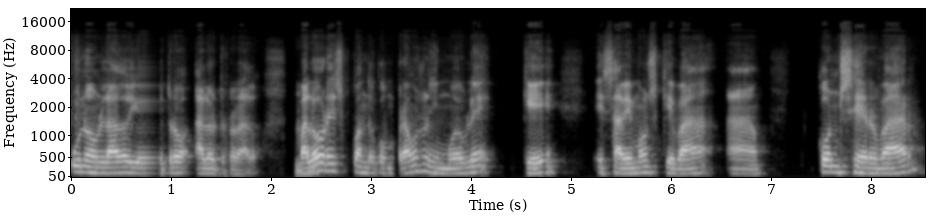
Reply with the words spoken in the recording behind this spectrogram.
uno a un lado y otro al otro lado. Valor es cuando compramos un inmueble que eh, sabemos que va a conservar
